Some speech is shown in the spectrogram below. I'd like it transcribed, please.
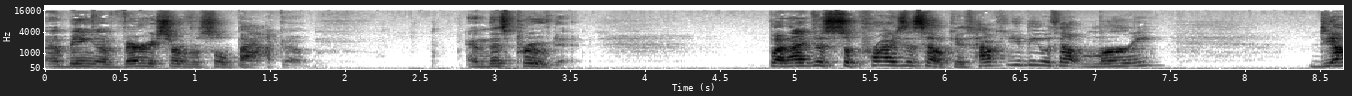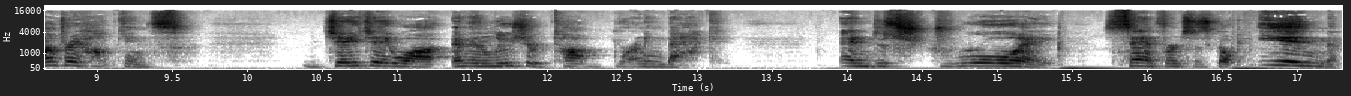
uh, being a very serviceable backup, and this proved it. But I'm just surprised as hell because how can you be without Murray, DeAndre Hopkins? JJ Watt and then lose your top running back and destroy San Francisco in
